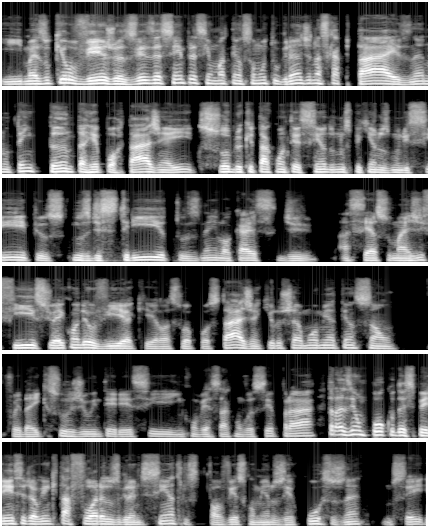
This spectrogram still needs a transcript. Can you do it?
E mas o que eu vejo às vezes é sempre assim uma tensão muito grande nas capitais, né? Não tem tanta reportagem aí sobre o que está acontecendo nos pequenos municípios, nos distritos, né, em locais de acesso mais difícil. Aí quando eu vi aquela sua postagem, aquilo chamou minha atenção. Foi daí que surgiu o interesse em conversar com você para trazer um pouco da experiência de alguém que está fora dos grandes centros, talvez com menos recursos, né? Não sei.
